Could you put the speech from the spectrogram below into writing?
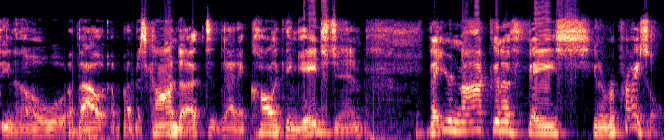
you know about about misconduct that a colleague engaged in, that you're not going to face you know reprisal,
